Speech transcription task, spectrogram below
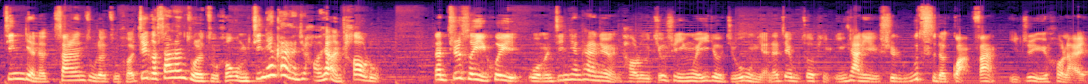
经典的三人组的组合。这个三人组的组合，我们今天看上去好像很套路，但之所以会我们今天看上去很套路，就是因为一九九五年的这部作品影响力是如此的广泛，以至于后来。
